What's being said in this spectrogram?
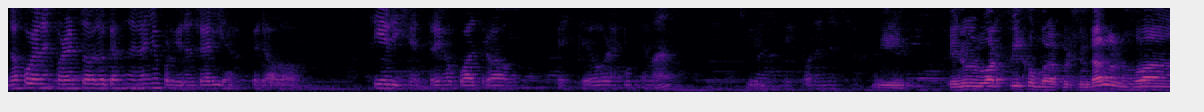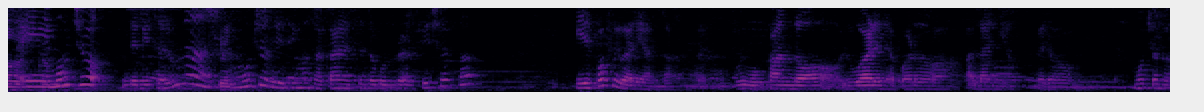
no pueden exponer todo lo que hacen el año porque no entraría, pero sí eligen tres o cuatro este, obras que guste más y bueno, exponen eso. ¿Y tener un lugar fijo para presentarlos los va Y cam- mucho de mis alumnas, Sí. muchos lo hicimos acá en el Centro Cultural Fisherton y después fui variando, fui buscando lugares de acuerdo a- al año, pero muchos lo,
